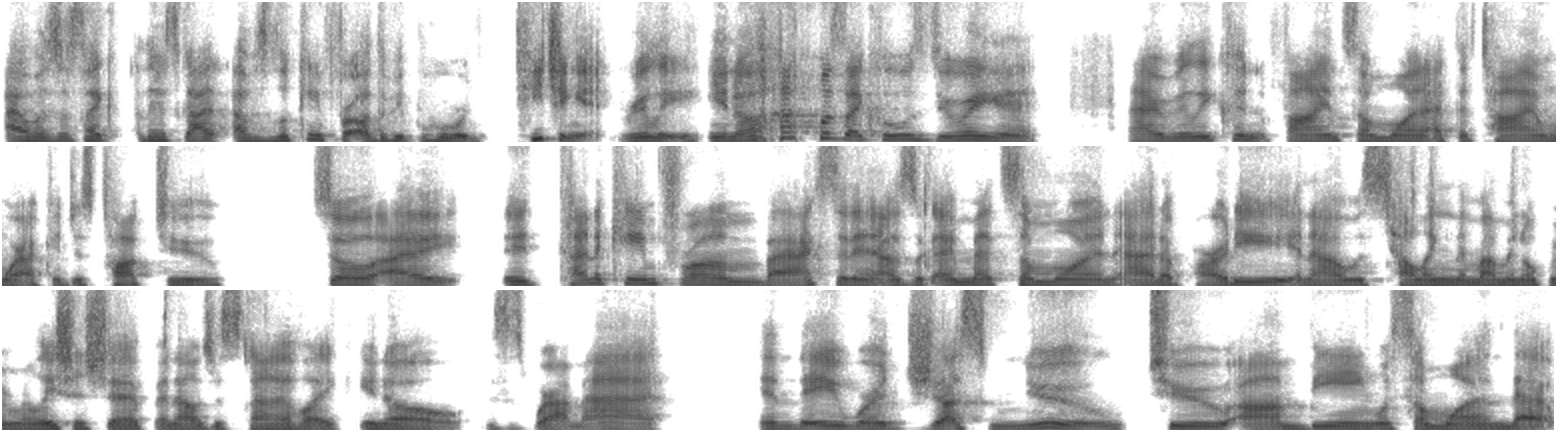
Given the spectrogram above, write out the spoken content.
I was just like, there's got I was looking for other people who were teaching it, really. You know, I was like, who's doing it? And I really couldn't find someone at the time where I could just talk to. So I it kind of came from by accident. I was like, I met someone at a party and I was telling them I'm an open relationship. And I was just kind of like, you know, this is where I'm at. And they were just new to um, being with someone that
